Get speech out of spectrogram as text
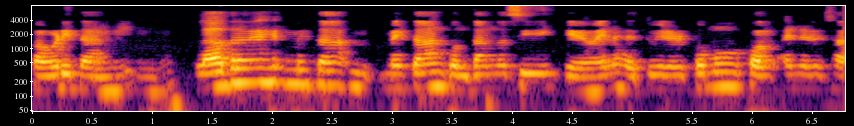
favorita. La otra vez me, está, me estaban contando así que vainas de Twitter, como en, el, o sea,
